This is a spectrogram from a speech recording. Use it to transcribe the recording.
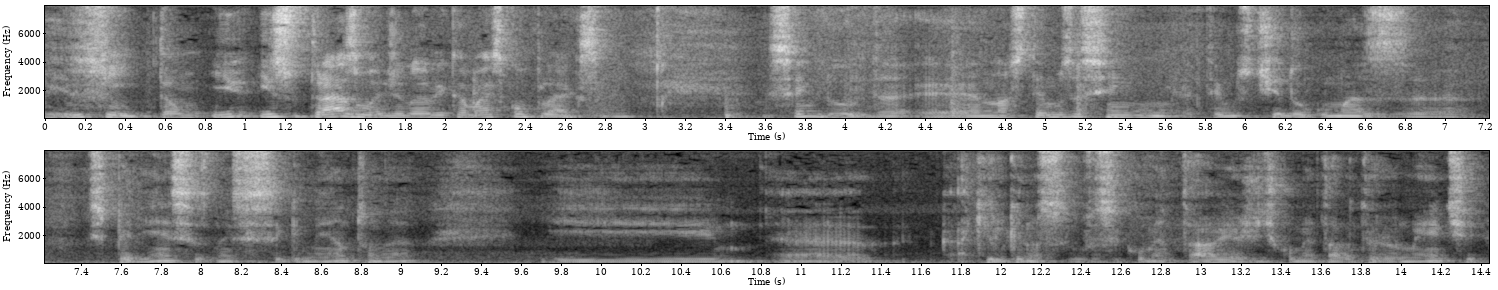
isso. enfim. Então isso traz uma dinâmica mais complexa. Sem dúvida. É, nós temos assim, temos tido algumas uh, experiências nesse segmento, né? E uh, aquilo que nós, você comentava e a gente comentava anteriormente,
